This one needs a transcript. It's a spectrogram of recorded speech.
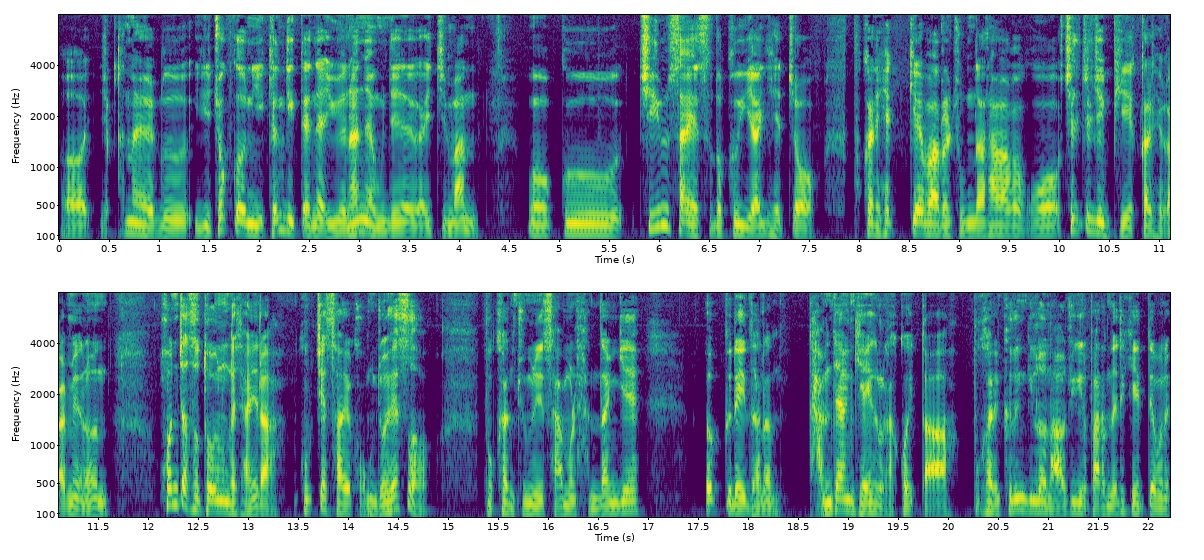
어 약간의 그 이게 조건이 경직되냐 유연하냐 문제가 있지만 어 그 취임사에서도 그 이야기했죠. 북한이 핵 개발을 중단하고 실질적인 비핵화를 해가면은 혼자서 도우는 것이 아니라 국제사회 공조해서 북한 주민의 삶을 한 단계 업그레이드하는 담대한 계획을 갖고 있다. 북한이 그런 길로 나와주기를 바란다. 이렇게 했기 때문에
